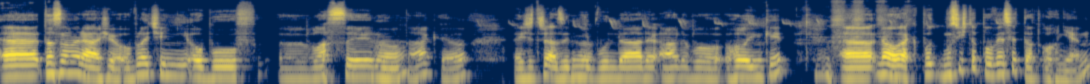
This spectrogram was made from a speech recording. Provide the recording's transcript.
E, to znamená, že jo, oblečení, obuv, e, vlasy, nebo No. tak, jo. Takže třeba zimní Jo. bunda ne, a nebo holinky. E, no, tak po, musíš to pověsit nad ohněm,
